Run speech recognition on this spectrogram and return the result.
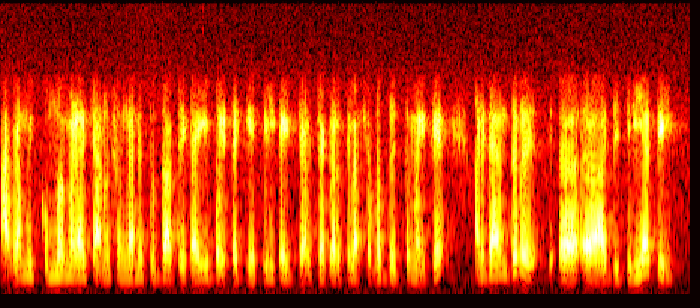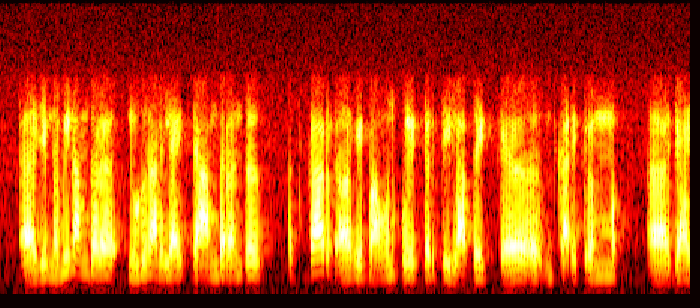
आगामी कुंभमेळ्याच्या अनुषंगाने सुद्धा ते काही बैठक घेतील काही चर्चा करतील अशा पद्धतीची माहिती आहे. आणि त्यानंतर जे जिल्ह्यातील जे नवीन आमदार निवडून आलेले आहेत त्या आमदारांचं सत्कार हे बावनकुळे करतील असा एक कार्यक्रम जे आहे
